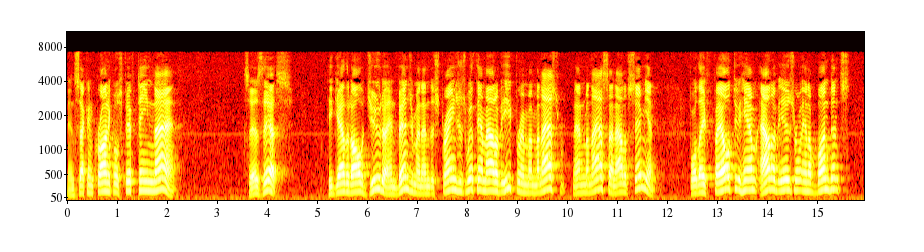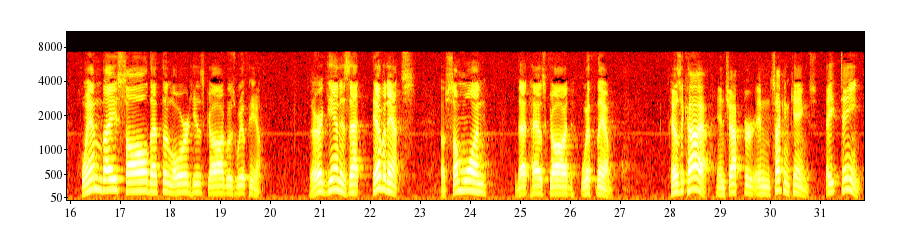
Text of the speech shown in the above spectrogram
in 2 Chronicles 15:9 says this He gathered all Judah and Benjamin and the strangers with him out of Ephraim and Manasseh and, Manasseh and out of Simeon for they fell to him out of Israel in abundance when they saw that the Lord his God was with him. There again is that evidence of someone that has God with them. Hezekiah in chapter in 2 Kings 18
